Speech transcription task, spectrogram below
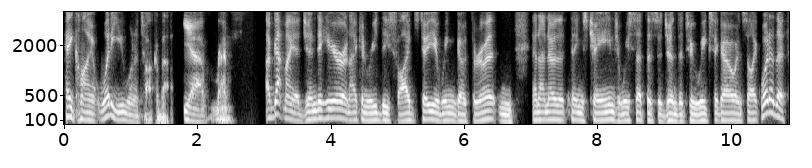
"Hey client, what do you want to talk about?" Yeah, right I've got my agenda here and I can read these slides to you. We can go through it. And and I know that things change and we set this agenda two weeks ago. And so like what are the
